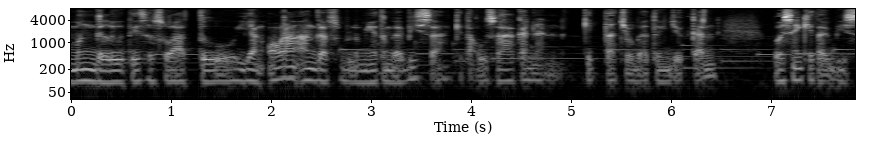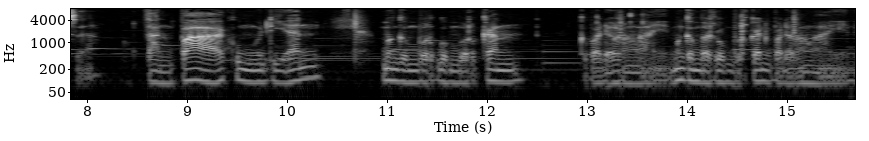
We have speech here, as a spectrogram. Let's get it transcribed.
menggeluti sesuatu yang orang anggap sebelumnya itu nggak bisa. Kita usahakan dan kita coba tunjukkan bahwasanya kita bisa tanpa kemudian menggembur-gemburkan kepada orang lain, menggambar-gambarkan kepada orang lain,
